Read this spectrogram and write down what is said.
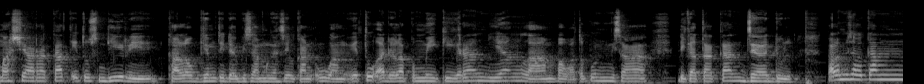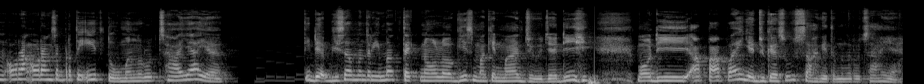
masyarakat itu sendiri kalau game tidak bisa menghasilkan uang itu adalah pemikiran yang lampau ataupun bisa dikatakan jadul. Kalau misalkan orang-orang seperti itu menurut saya ya tidak bisa menerima teknologi semakin maju. Jadi mau di apa-apain ya juga susah gitu menurut saya.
